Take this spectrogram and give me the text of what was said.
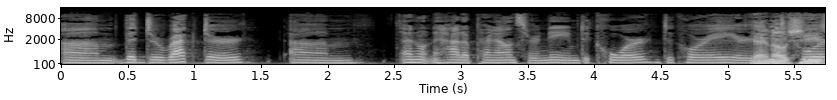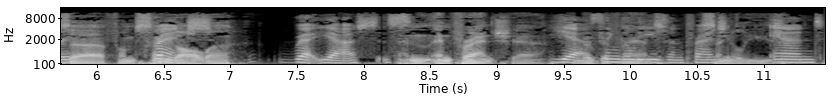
um, the director um, I don't know how to pronounce her name Decor, Decore or Yeah, I know Decore? she's uh, from. Singala Right, yeah and, and French. Yeah, She yeah Singalese and French Singalese. and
